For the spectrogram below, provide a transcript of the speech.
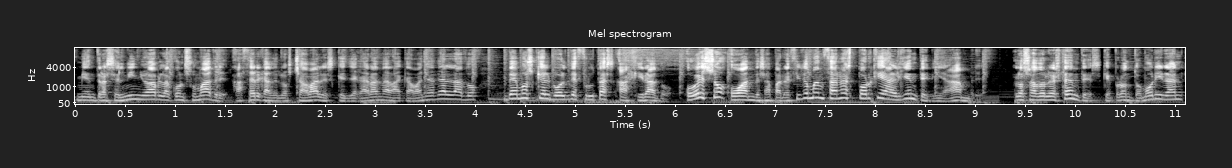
Mientras el niño habla con su madre acerca de los chavales que llegarán a la cabaña de al lado, vemos que el bol de frutas ha girado, o eso o han desaparecido manzanas porque alguien tenía hambre. Los adolescentes, que pronto morirán,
